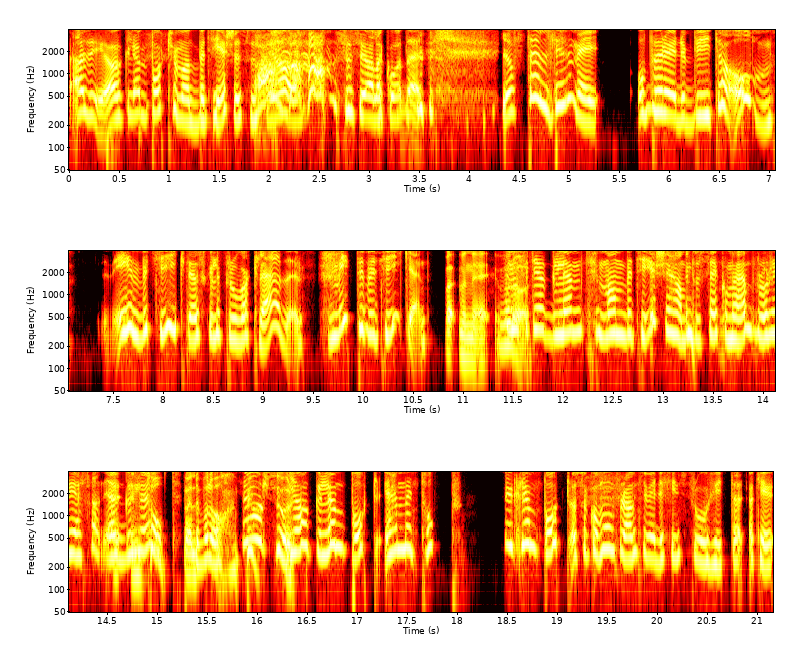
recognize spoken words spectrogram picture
Alltså, jag har glömt bort hur man beter sig socialt, sociala koder. Jag ställde mig och började byta om i en butik där jag skulle prova kläder. Mitt i butiken. Va- Men nej, Men vadå? för att jag har glömt hur man beter sig Hampus när jag kom hem från resan. Jag har En glömt, topp eller vadå? jag, Byxor? jag har glömt bort, ja men topp. Jag har glömt bort och så kom hon fram till mig, det finns provhytter. Okej,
